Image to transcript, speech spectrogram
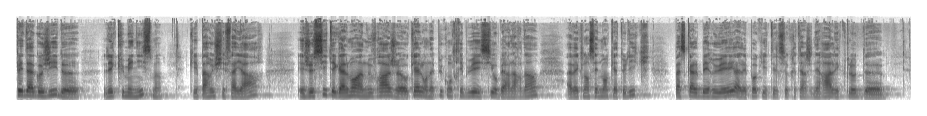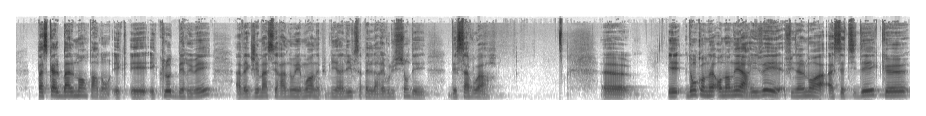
Pédagogie de l'écuménisme, qui est paru chez Fayard. Et je cite également un ouvrage auquel on a pu contribuer ici au Bernardin avec l'enseignement catholique. Pascal Berruet, à l'époque, il était le secrétaire général, et Claude. Euh, Pascal pardon, et, Claude Berruet, avec Gemma Serrano et moi, on a publié un livre qui s'appelle La Révolution des, des savoirs. Euh, et donc on, en est arrivé finalement à, cette idée que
